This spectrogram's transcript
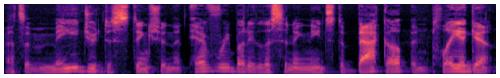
That's a major distinction that everybody listening needs to back up and play again.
